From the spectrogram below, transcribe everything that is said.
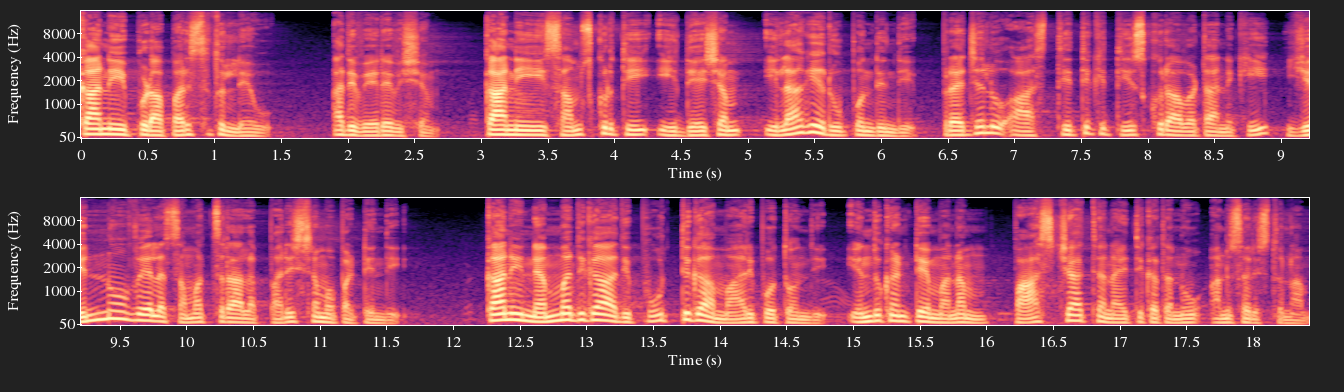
కానీ ఇప్పుడు ఆ పరిస్థితులు లేవు. అది వేరే విషయం. కానీ ఈ సంస్కృతి ఈ దేశం ఇలాగే రూపొందింది. ప్రజలు ఆ స్థితికి తీసుకురావటానికి ఎన్నో వేల సంవత్సరాల పరిశ్రమ పట్టింది. కానీ నెమ్మదిగా అది పూర్తిగా మారిపోతోంది. ఎందుకంటే మనం పాశ్చాత్య నైతికతను అనుసరిస్తున్నాం.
